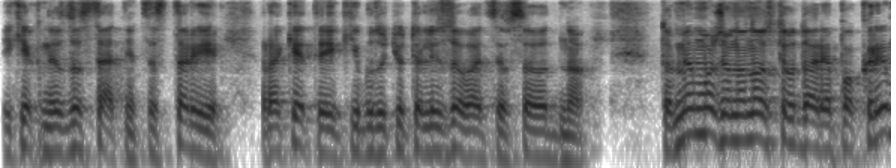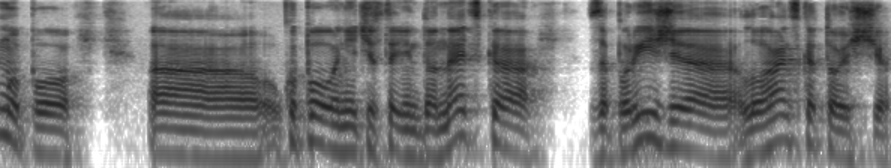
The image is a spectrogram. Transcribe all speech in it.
яких недостатньо, це старі ракети, які будуть утилізовуватися все одно, то ми можемо наносити удари по Криму, по а, окупованій частині Донецька. Запоріжжя, Луганська тощо,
